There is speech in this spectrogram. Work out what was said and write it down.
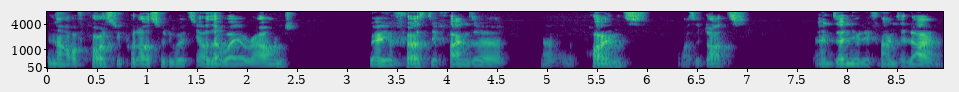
Now, of course, you could also do it the other way around, where you first define the uh, points or the dots, and then you define the line.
